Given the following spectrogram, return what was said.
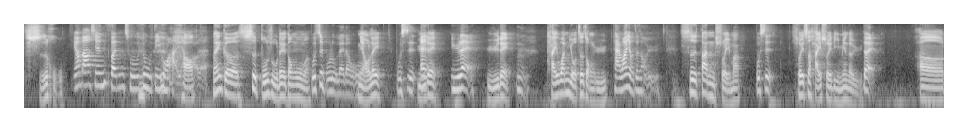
石虎？你要不要先分出陆地或海洋好？好了，那一个是哺乳类动物吗？不是哺乳类动物。鸟类？不是。鱼类？欸、鱼类？鱼类？嗯。台湾有这种鱼？台湾有这种鱼。是淡水吗？不是。所以是海水里面的鱼。对。呃，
